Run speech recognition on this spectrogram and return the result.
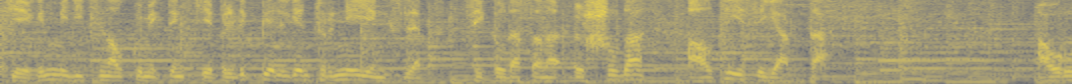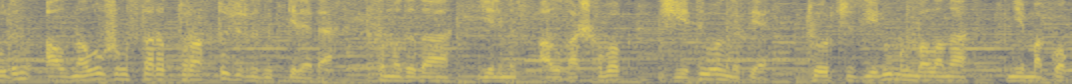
Тегін медициналық көмектің кепілдік берілген түріне енгізіліп циклдар саны үш жылда алты есеге артты. Аурудың алдын алу жұмыстары тұрақты жүргізіліп келеді. Тмд да еліміз алғашқы боп жеті өңірде 450 мың баланы пневмокок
